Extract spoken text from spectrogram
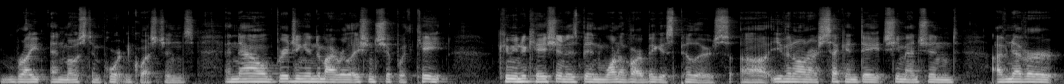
right and most important questions. And now bridging into my relationship with Kate, communication has been one of our biggest pillars. Uh, even on our second date, she mentioned, I've never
